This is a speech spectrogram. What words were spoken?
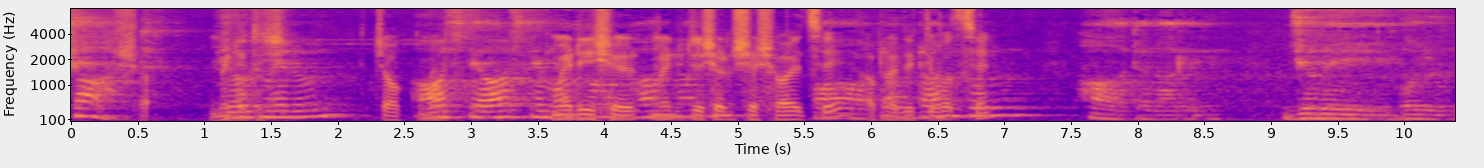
সাত। চক মেডিটেশন মেডিটেশন শেষ হয়েছে। আপনারা দেখতে পাচ্ছেন। হাত নাড়ুন। জোরে বলুন।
